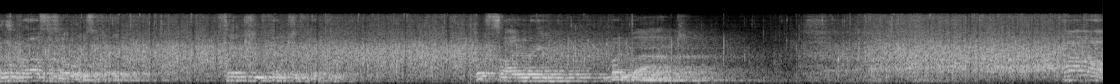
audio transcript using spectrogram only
Little Brass is always great. Thank you, thank you, thank you. But finally, my band. Come on.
